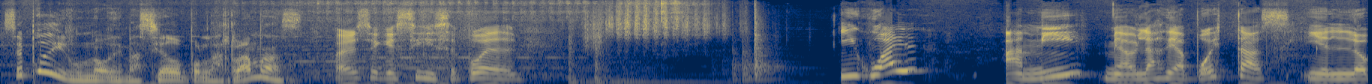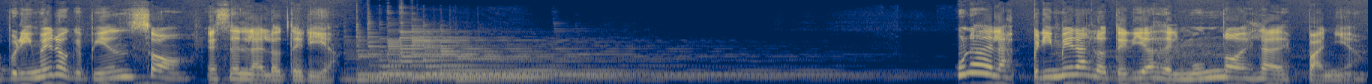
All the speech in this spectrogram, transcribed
¿Se puede ir uno demasiado por las ramas? Parece que sí, se puede. Igual a mí me hablas de apuestas y en lo primero que pienso es en la lotería. Una de las primeras loterías del mundo es la de España,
